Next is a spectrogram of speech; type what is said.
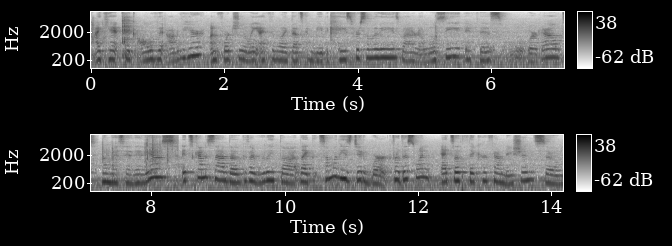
I can't take all of it out of here. Unfortunately, I feel like that's gonna be the case for some of these, but I don't know. We'll see if this will work out. Nombre sea de Dios. It's kind of sad though, because I really thought, like, some of these did work. For this one, it's a thicker foundation, so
